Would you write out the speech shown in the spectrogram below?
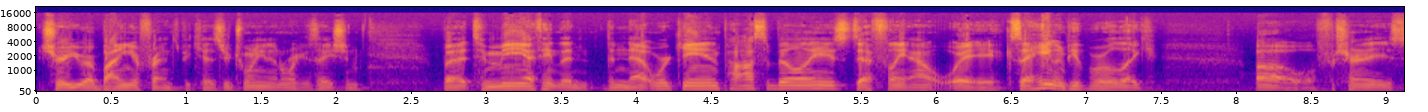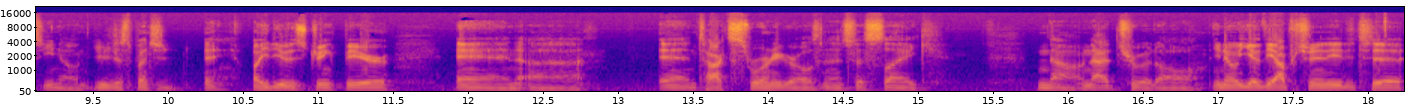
sure, you are buying your friends because you're joining an organization. But to me, I think the, the networking possibilities definitely outweigh. Because I hate when people are like, oh, well, fraternities, you know, you're just a bunch of, all you do is drink beer and, uh, and talk to sorority girls. And it's just like, no, not true at all. You know, you have the opportunity to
